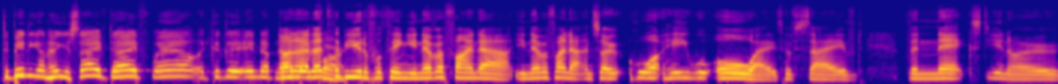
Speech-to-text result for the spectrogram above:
depending on who you save, Dave, well, it could end up No, no, that's the beautiful thing. You never find out. You never find out. And so what he will always have saved the next, you know,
